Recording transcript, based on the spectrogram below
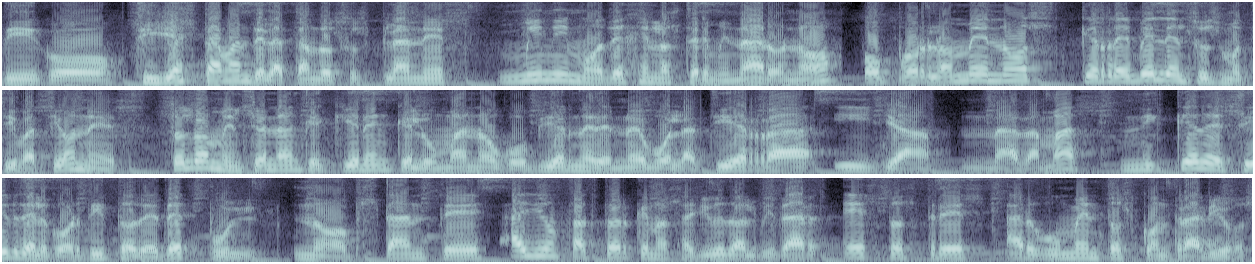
Digo, si ya estaban delatando sus planes, mínimo déjenlos terminar o no, o por lo menos que revelen sus motivaciones. Solo mencionan que quieren que el humano gobierne de nuevo la Tierra y ya, nada más. Ni qué decir del gordito de Deadpool. No obstante, hay un factor que nos ayuda a olvidar estos tres argumentos contrarios,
